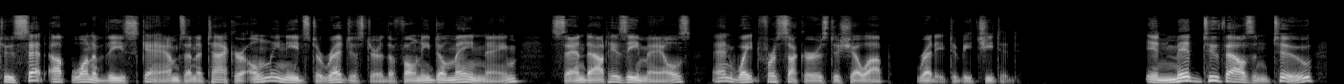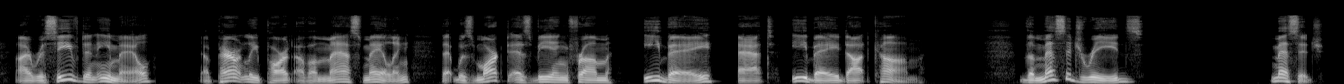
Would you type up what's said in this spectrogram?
To set up one of these scams, an attacker only needs to register the phony domain name, send out his emails, and wait for suckers to show up, ready to be cheated. In mid 2002, I received an email, apparently part of a mass mailing, that was marked as being from eBay at ebay.com. The message reads Message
